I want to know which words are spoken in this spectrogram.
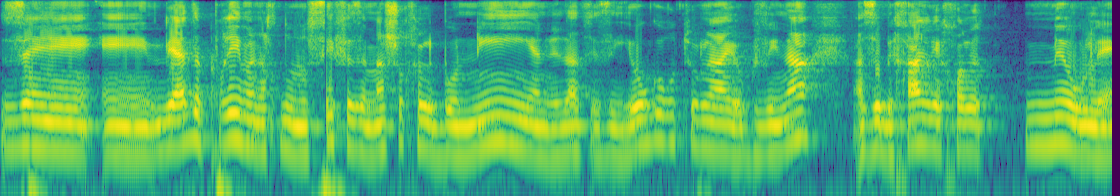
זה, אה, ליד הפרים אנחנו נוסיף איזה משהו חלבוני, אני יודעת איזה יוגורט אולי, או גבינה, אז זה בכלל יכול להיות מעולה,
